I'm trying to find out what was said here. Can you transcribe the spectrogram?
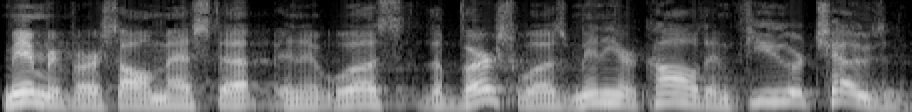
memory verse all messed up, and it was the verse was, Many are called and few are chosen.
